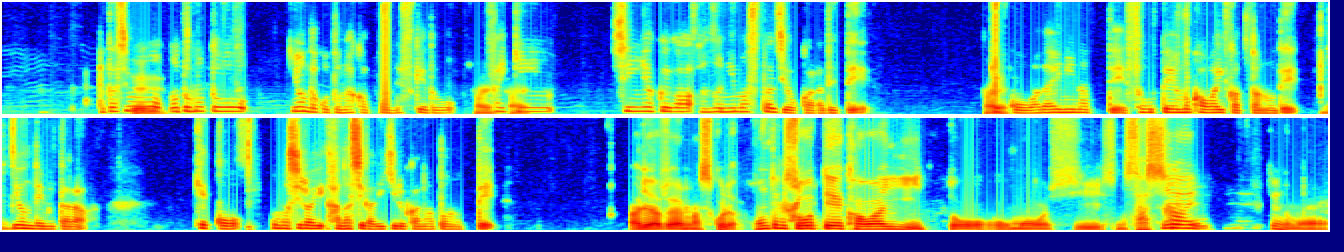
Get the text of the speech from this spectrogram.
私えももともと読んだことなかったんですけど、はい、最はい。近新訳がアノニマスタジオから出て、はい。結構話題になって想定も可愛かったので、うん。読んでみたら結構面白い話ができるかなと思って。ありがとうございます。これ本当に想定可愛いと思うし、その挿はい。絵っていうのも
